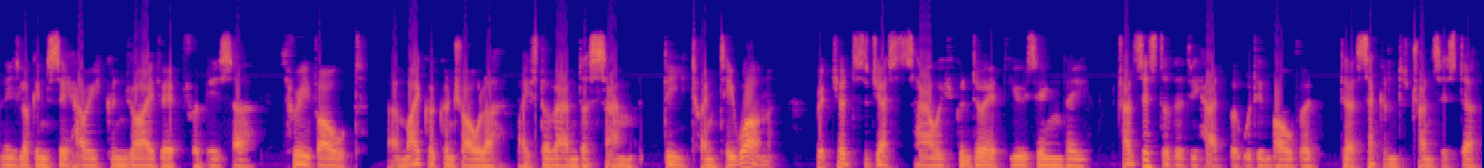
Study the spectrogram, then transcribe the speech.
and he's looking to see how he can drive it from his 3 volt microcontroller based around a SAM D21. Richard suggests how he can do it using the transistor that he had, but would involve a, a second transistor.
